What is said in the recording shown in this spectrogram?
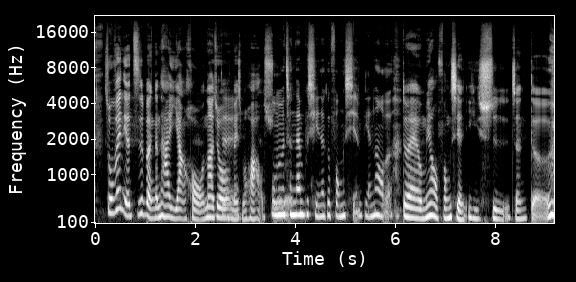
除非你的资本跟他一样厚，那就没什么话好说。我们承担不起那个风险，别闹了。对，我们要有风险意识，真的。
